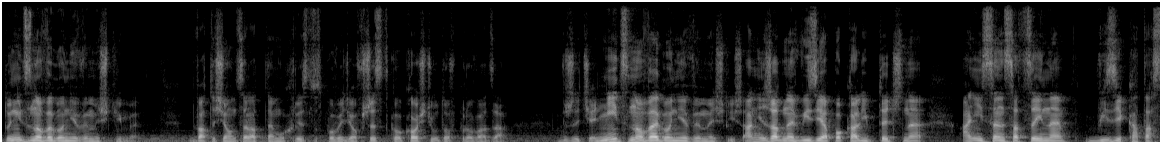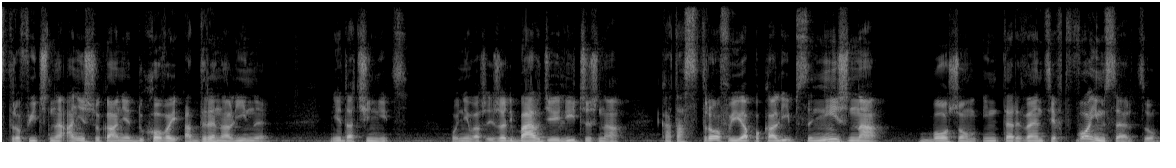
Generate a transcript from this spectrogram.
Tu nic nowego nie wymyślimy. Dwa tysiące lat temu Chrystus powiedział wszystko, Kościół to wprowadza w życie. Nic nowego nie wymyślisz, ani żadne wizje apokaliptyczne, ani sensacyjne wizje katastroficzne, ani szukanie duchowej adrenaliny nie da ci nic. Ponieważ jeżeli bardziej liczysz na katastrofy i apokalipsy niż na Bożą interwencję w Twoim sercu,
